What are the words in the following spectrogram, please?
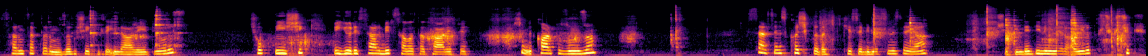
Sarımsaklarımızı bu şekilde ilave ediyoruz. Çok değişik ve yöresel bir salata tarifi. Şimdi karpuzumuzu isterseniz kaşıkla da kesebilirsiniz veya bu şekilde dilimleri ayırıp küçük küçük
